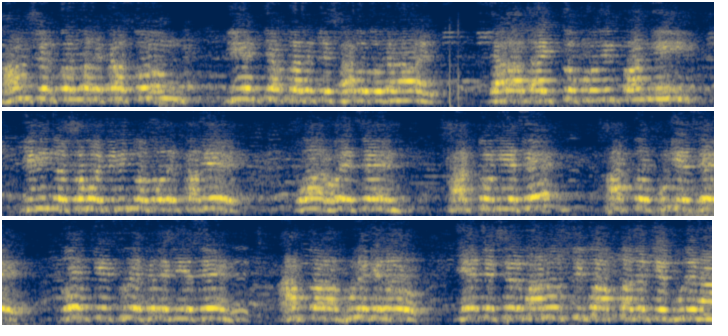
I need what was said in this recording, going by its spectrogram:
মানুষের কল্যাণে কাজ করুন। বিএনপি আপনাদেরকে স্বাগত জানায় যারা দায়িত্ব কোনদিন পাননি, বিভিন্ন সময় বিভিন্ন দলের কাজে সোয়ার হয়েছেন, স্বার্থ নিয়েছেন, স্বার্থ ফুরিয়েছে, দলকে ছুঁড়ে ফেলে দিয়েছেন। আপনারা ভুলে গেল যে দেশের মানুষ কিন্তু আপনাদেরকে ভুলে না।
